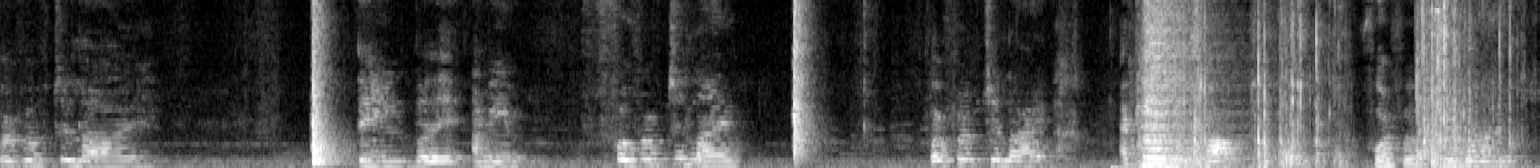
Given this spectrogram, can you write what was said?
4th of July thing, but I mean, 4th of July. 4th of July. I can't even talk. 4th of July.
